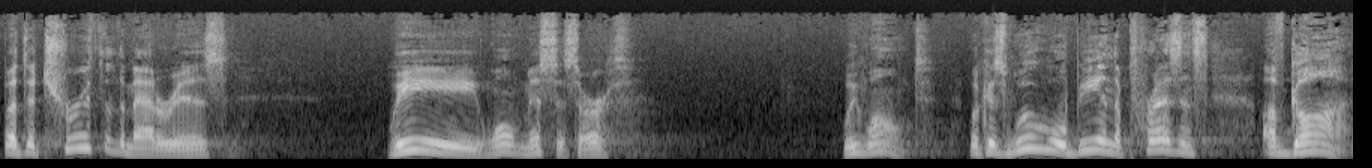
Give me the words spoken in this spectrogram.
But the truth of the matter is we won't miss this earth. We won't, because we will be in the presence of God.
